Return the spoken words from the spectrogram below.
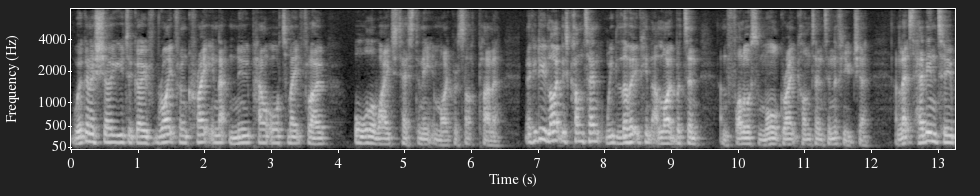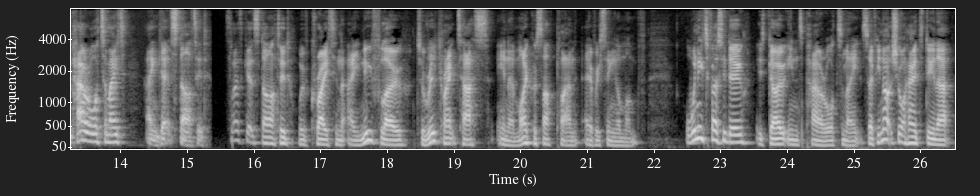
we're going to show you to go right from creating that new Power Automate flow all the way to testing it in Microsoft Planner. Now, if you do like this content, we'd love it if you hit that like button and follow some more great content in the future. And let's head into Power Automate and get started. So let's get started with creating a new flow to recreate tasks in a Microsoft plan every single month. All we need to firstly do is go into Power Automate. So if you're not sure how to do that,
